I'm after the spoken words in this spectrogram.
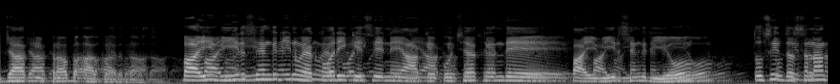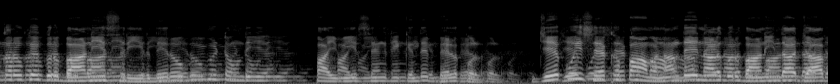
ਜਾ ਕੀ ਪ੍ਰਭ ਆਗੈ ਅਰਦਾਸ। ਭਾਈ ਵੀਰ ਸਿੰਘ ਜੀ ਨੂੰ ਇੱਕ ਵਾਰੀ ਕਿਸੇ ਨੇ ਆ ਕੇ ਪੁੱਛਿਆ ਕਹਿੰਦੇ ਭਾਈ ਵੀਰ ਸਿੰਘ ਜੀਓ ਤੁਸੀਂ ਦੱਸਣਾ ਕਰੋ ਕਿ ਗੁਰਬਾਣੀ ਸਰੀਰ ਦੇ ਰੋਗ ਵੀ ਮਿਟਾਉਂਦੀ ਹੈ। ਭਾਈ ਵੀਰ ਸਿੰਘ ਜੀ ਕਹਿੰਦੇ ਬਿਲਕੁਲ। ਜੇ ਕੋਈ ਸਿੱਖ ਭਾਵਨਾ ਦੇ ਨਾਲ ਗੁਰਬਾਣੀ ਦਾ ਜਾਪ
